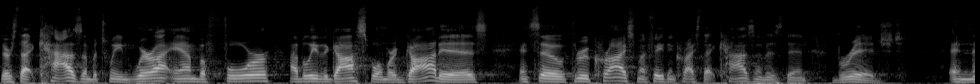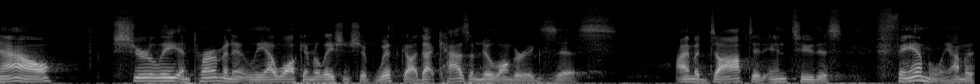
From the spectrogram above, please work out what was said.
there's that chasm between where I am before I believe the gospel and where God is. And so through Christ, my faith in Christ, that chasm is then bridged. And now, surely and permanently, I walk in relationship with God. That chasm no longer exists. I'm adopted into this family. I'm an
